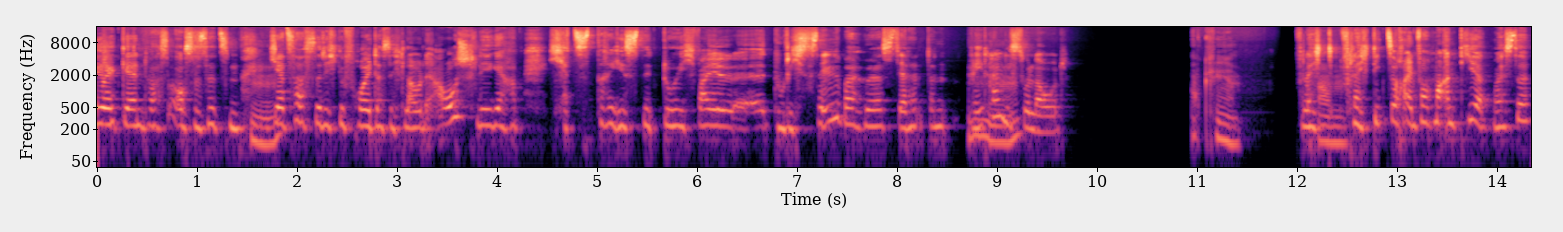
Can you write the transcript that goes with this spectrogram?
irgendwas auszusitzen. Mhm. Jetzt hast du dich gefreut, dass ich laute Ausschläge habe. Jetzt drehst du durch, weil äh, du dich selber hörst. Ja, dann, dann red mhm. halt nicht so laut. Okay. Vielleicht, um, ähm. vielleicht liegt es auch einfach mal an dir, weißt du?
